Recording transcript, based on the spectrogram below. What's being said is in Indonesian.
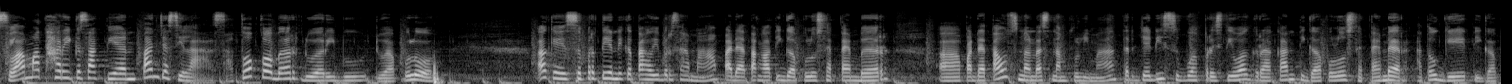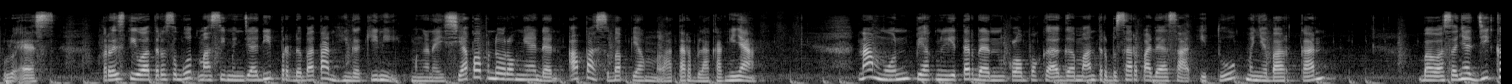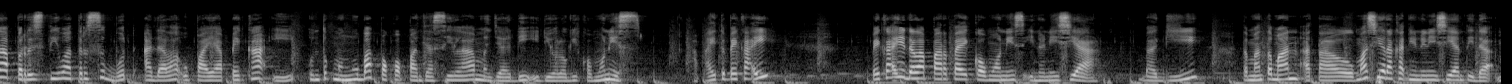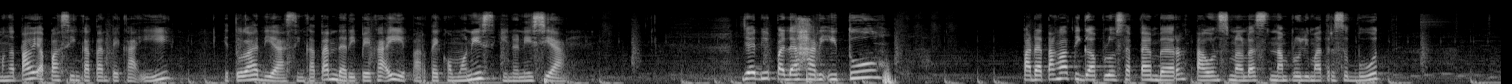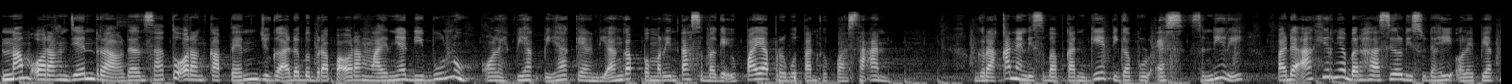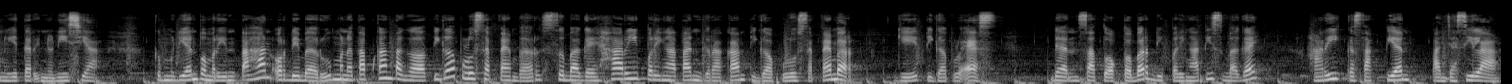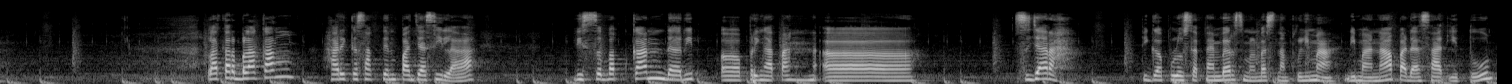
Selamat Hari Kesaktian Pancasila 1 Oktober 2020 Oke, seperti yang diketahui bersama, pada tanggal 30 September uh, pada tahun 1965 terjadi sebuah peristiwa gerakan 30 September atau G30S. Peristiwa tersebut masih menjadi perdebatan hingga kini mengenai siapa pendorongnya dan apa sebab yang melatar belakanginya. Namun, pihak militer dan kelompok keagamaan terbesar pada saat itu menyebarkan bahwasanya jika peristiwa tersebut adalah upaya PKI untuk mengubah pokok Pancasila menjadi ideologi komunis. Apa itu PKI? PKI adalah Partai Komunis Indonesia. Bagi teman-teman atau masyarakat Indonesia yang tidak mengetahui apa singkatan PKI, itulah dia singkatan dari PKI, Partai Komunis Indonesia. Jadi pada hari itu pada tanggal 30 September tahun 1965 tersebut Enam orang jenderal dan satu orang kapten juga ada beberapa orang lainnya dibunuh oleh pihak-pihak yang dianggap pemerintah sebagai upaya perebutan kekuasaan. Gerakan yang disebabkan G30S sendiri pada akhirnya berhasil disudahi oleh pihak militer Indonesia. Kemudian pemerintahan Orde Baru menetapkan tanggal 30 September sebagai hari peringatan gerakan 30 September G30S dan 1 Oktober diperingati sebagai Hari Kesaktian Pancasila. Latar belakang Hari Kesaktian Pancasila disebabkan dari uh, peringatan uh, sejarah 30 September 1965 di mana pada saat itu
